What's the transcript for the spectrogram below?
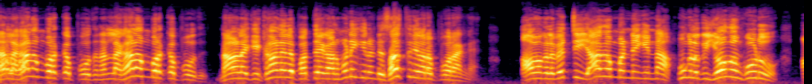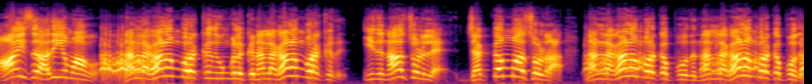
நல்ல காலம் பிறக்க போகுது நல்ல காலம் பிறக்க போகுது. நாளைக்கு காலையில பத்தே கால் மணிக்கு ரெண்டு சாஸ்திரி வர போறாங்க. அவங்கள வச்சு யாகம் பண்ணீங்கன்னா உங்களுக்கு யோகம் கூடும். ஆயுசு அதிகமாகும். நல்ல காலம் பிறக்குது உங்களுக்கு நல்ல காலம் பிறக்குது. இது நான் சொல்லல ஜக்கம்மா சொல்றா. நல்ல காலம் பிறக்க போகுது நல்ல காலம் பிறக்க போகுது.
